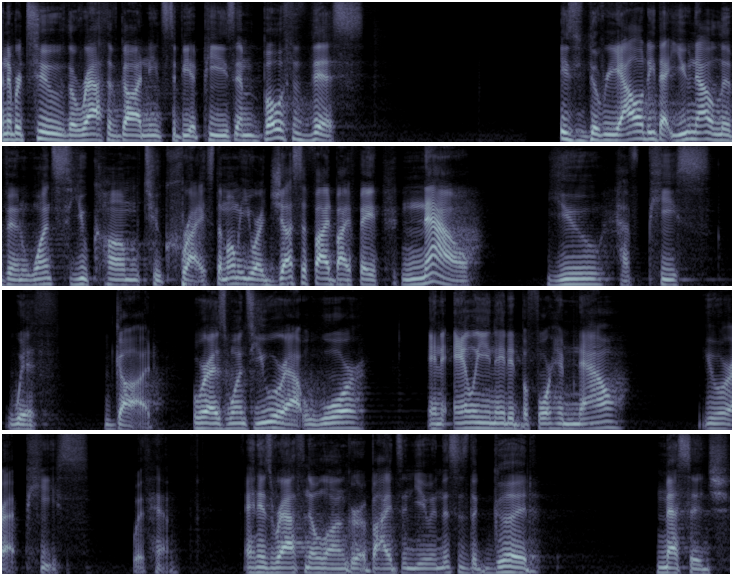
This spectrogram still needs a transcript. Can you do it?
And number two, the wrath of God needs to be appeased. And both of this is the reality that you now live in once you come to Christ. The moment you are justified by faith, now you have peace with God. Whereas once you were at war and alienated before Him, now you are at peace with Him. And His wrath no longer abides in you. And this is the good message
